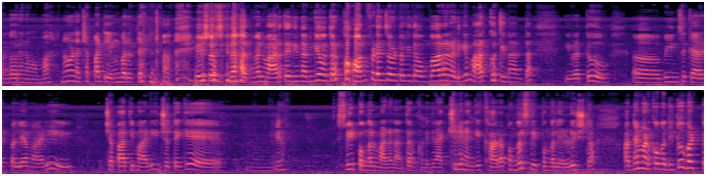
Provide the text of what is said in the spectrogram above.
ಅಂದವ್ರೆ ನಮ್ಮಮ್ಮ. ನೋಡೋಣ, ಚಪಾತಿ ಹೆಂಗೆ ಬರುತ್ತೆ ಅಂತ. ಎಷ್ಟೋ ದಿನ ಆದ್ಮೇಲೆ ಮಾಡ್ತಾ ಇದ್ದೀನಿ. ನನಗೆ ಒಂಥರ ಕಾನ್ಫಿಡೆನ್ಸ್ ಹೊರಟೋಗಿದೆ. ಒಬ್ಬ ನಾನು ಅಡುಗೆ ಮಾಡ್ಕೋತೀನ ಅಂತ. ಇವತ್ತು ಬೀನ್ಸ್ ಕ್ಯಾರೆಟ್ ಪಲ್ಯ ಮಾಡಿ, ಚಪಾತಿ ಮಾಡಿ, ಜೊತೆಗೆ ಏನು ಸ್ವೀಟ್ ಪೊಂಗಲ್ ಮಾಡೋಣ ಅಂತ ಅನ್ಕೊಂಡಿದ್ದೀನಿ. ಆ್ಯಕ್ಚುಲಿ ನನಗೆ ಖಾರ ಪೊಂಗಲ್ ಸ್ವೀಟ್ ಪೊಂಗಲ್ ಎರಡೂ ಇಷ್ಟ. ಅದನ್ನೇ ಮಾಡ್ಕೊಬೋದಿತ್ತು ಬಟ್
